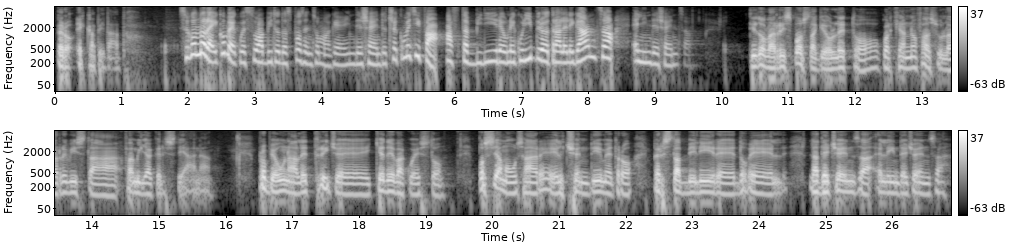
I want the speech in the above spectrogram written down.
però è capitato. Secondo lei com'è questo abito da sposa insomma che è indecente? Cioè come si fa a stabilire un equilibrio tra l'eleganza e l'indecenza? Ti do la risposta che ho letto qualche anno fa sulla rivista Famiglia Cristiana. Proprio una lettrice chiedeva questo. Possiamo usare il centimetro per stabilire dov'è la decenza e l'indecenza?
